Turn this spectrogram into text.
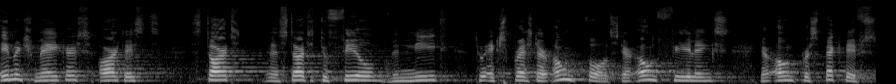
image makers, artists, start, uh, started to feel the need to express their own thoughts, their own feelings, their own perspectives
